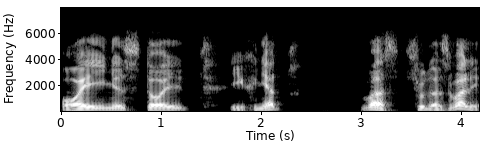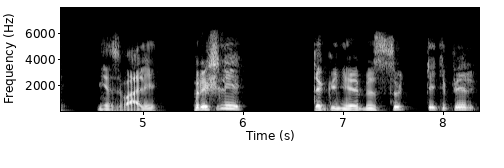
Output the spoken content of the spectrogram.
Ой, не стоит. Их нет. Вас сюда звали? Не звали. Пришли? Так не обессудьте теперь.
